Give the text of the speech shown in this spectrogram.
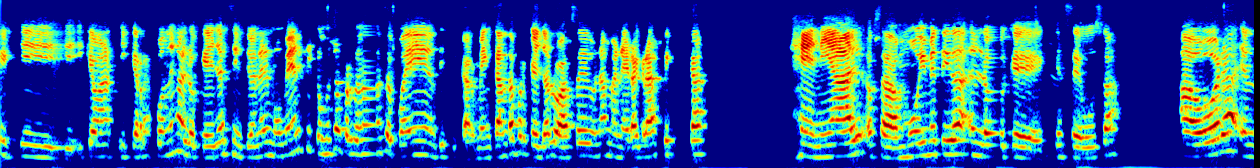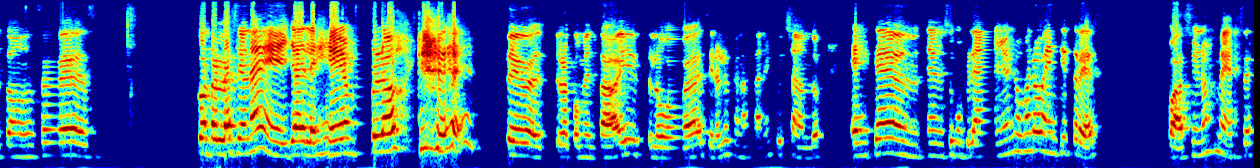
y, y, que van, y que responden a lo que ella sintió en el momento y que muchas personas se pueden identificar. Me encanta porque ella lo hace de una manera gráfica genial, o sea, muy metida en lo que, que se usa ahora. Entonces, con relación a ella, el ejemplo que te, te, lo comentaba y te lo voy a decir a los que nos están escuchando, es que en, en su cumpleaños número 23, fue hace unos meses,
